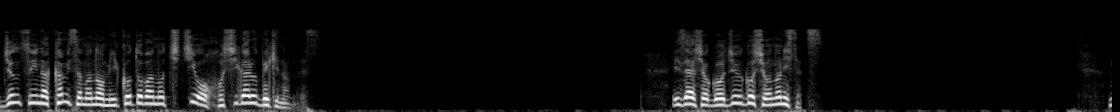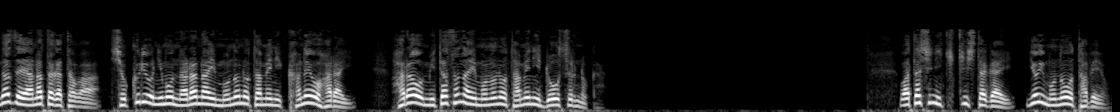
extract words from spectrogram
純粋な神様の御言葉の父を欲しがるべきなのです。イザヤ書55章の2節なぜあなた方は食料にもならないもののために金を払い、腹を満たさないもののために労するのか。私に聞き従い、良いものを食べよ。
